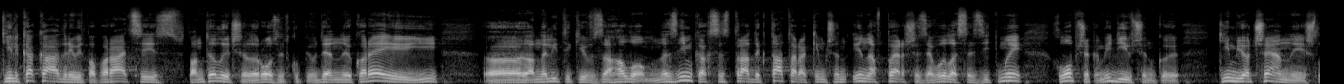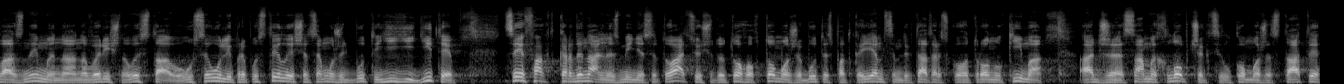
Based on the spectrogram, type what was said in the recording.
Кілька кадрів від папараці спантеличили розвідку Південної Кореї і аналітиків загалом. На знімках сестра диктатора Кім Чен Іна вперше з'явилася з дітьми, хлопчиком і дівчинкою. Кім Йо Чен йшла з ними на новорічну виставу. У Сеулі припустили, що це можуть бути її діти. Цей факт кардинально змінює ситуацію щодо того, хто може бути спадкоємцем диктаторського трону Кіма, адже саме хлопчик цілком може стати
